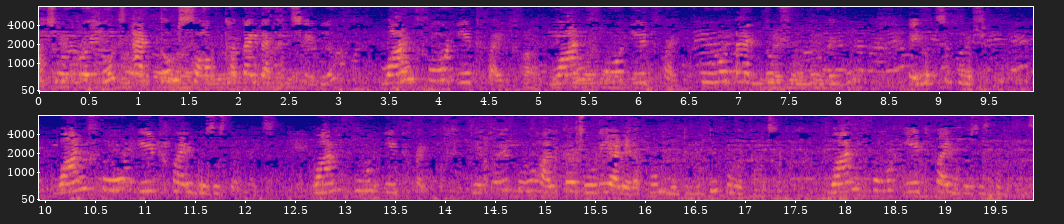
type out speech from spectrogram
আচরণ রইল, একদম সফট ঢাকাই দেখাচ্ছে এগুলো। One four eight five. One four eight five. পুরোটা একদম সুন্দর দেখুন। এই হচ্ছে পুরো one four eight five which is the price one four eight five. ভেতরে পুরো হালকা জড়ি আর এরকম বুটি বুটি পুরো কাজ। One four eight five which is the price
